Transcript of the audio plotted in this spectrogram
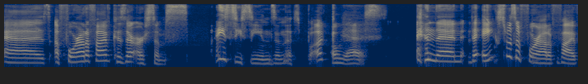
as a four out of five because there are some spicy scenes in this book. Oh yes. And then the angst was a four out of five.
